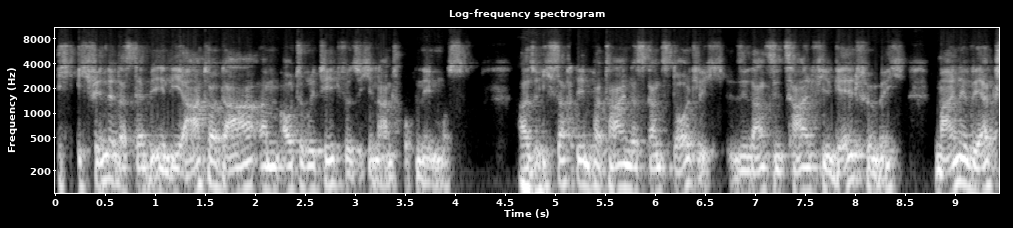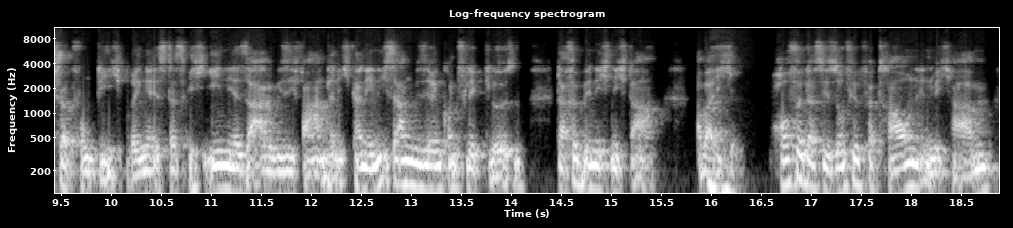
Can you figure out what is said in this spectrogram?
Ich, ich finde, dass der Mediator da ähm, Autorität für sich in Anspruch nehmen muss. Also ich sage den Parteien das ganz deutlich. Sie sagen, sie zahlen viel Geld für mich. Meine Wertschöpfung, die ich bringe, ist, dass ich ihnen hier sage, wie sie verhandeln. Ich kann ihnen nicht sagen, wie sie den Konflikt lösen. Dafür bin ich nicht da. Aber ich hoffe, dass sie so viel Vertrauen in mich haben,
